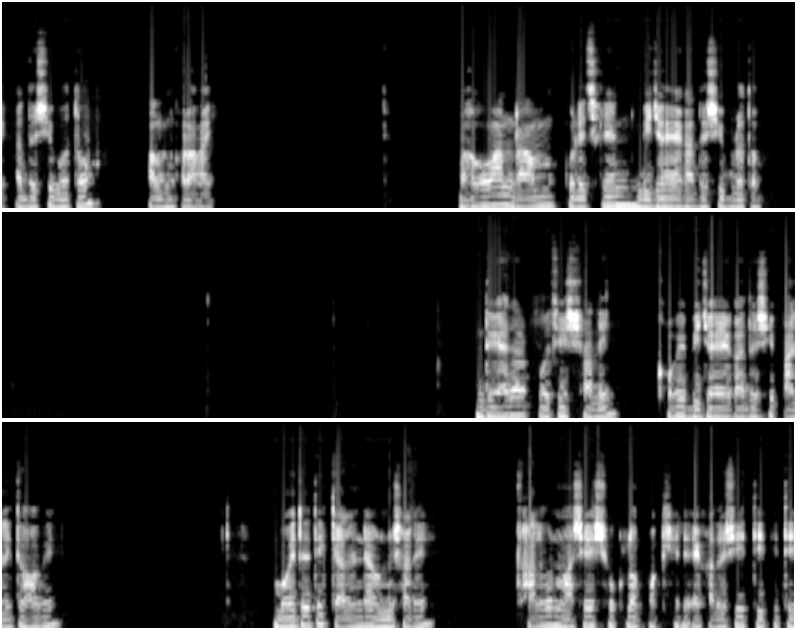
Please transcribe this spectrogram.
একাদশী ব্রত পালন করা হয়। ভগবান রাম করেছিলেন বিজয় একাদশী ব্রত। দুই হাজার পঁচিশ সালে কবে বিজয় একাদশী পালিত হবে? বৈদ্যুতিক ক্যালেন্ডার অনুসারে ফাল্গুন মাসে শুক্লপক্ষের একাদশী তিথিতে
